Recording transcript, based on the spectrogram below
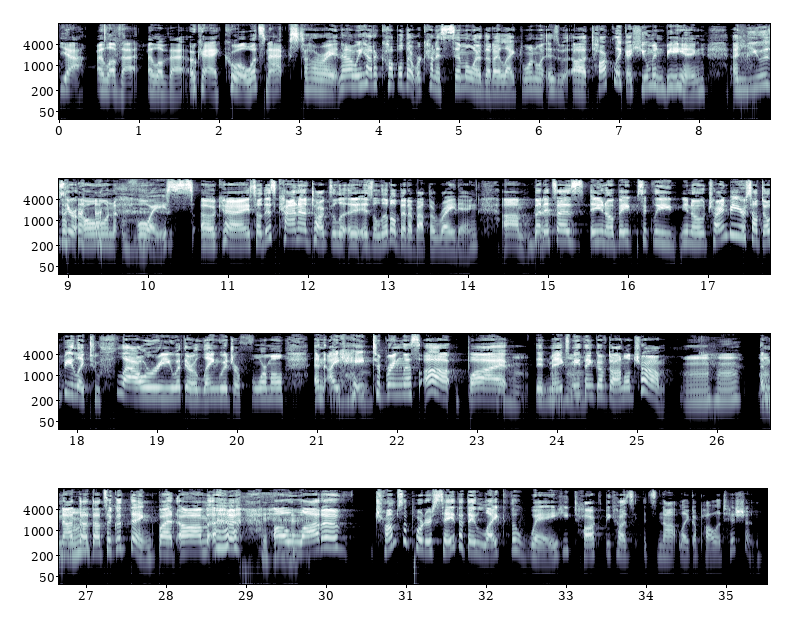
Yeah, I love that. I love that. Okay, cool. What's next? All right. Now we had a couple that were kind of similar that I liked. One is uh, talk like a human being and use your own voice. Okay. So this kind of talks a li- is a little bit about the writing. Um, but yeah. it says, you know, basically, you know, try and be yourself. Don't be like too flowery with your language or formal. And I mm-hmm. hate to bring this up, but mm-hmm. it makes mm-hmm. me think of Donald Trump. Mm-hmm. And mm-hmm. not that that's a good thing, but um, a lot of Trump supporters say that they like the way he talks because it's not like a politician.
